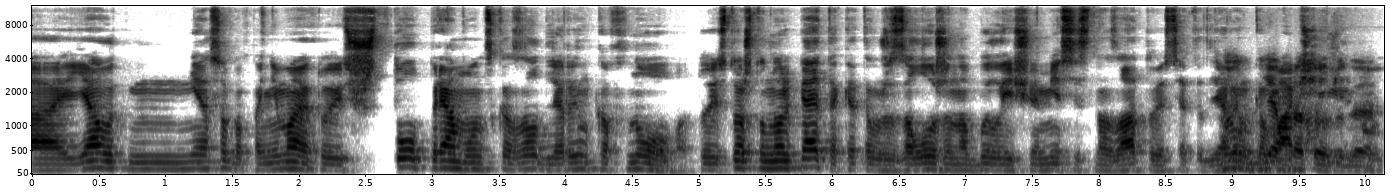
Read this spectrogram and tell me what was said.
я вот не особо понимаю, то есть, что прямо он сказал для рынков нового. То есть, то, что 0,5, так это уже заложено было еще месяц назад, то есть, это для ну, рынка я вообще. Про тоже, да,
